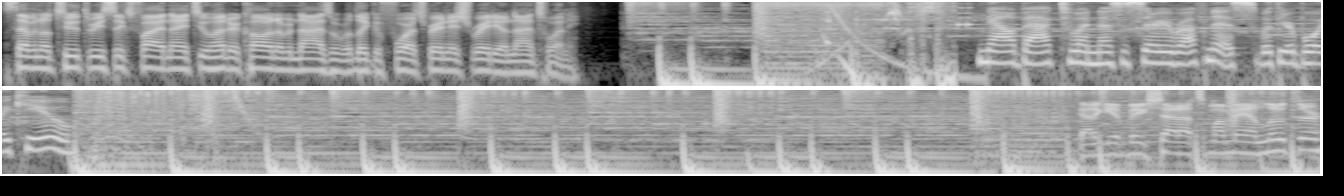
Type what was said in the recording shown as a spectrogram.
702 365 9200. Call number nine is what we're looking for. It's Raider Nation Radio 920. Now back to unnecessary roughness with your boy Q. Got to give a big shout out to my man Luther.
